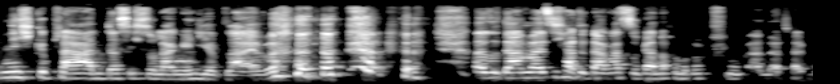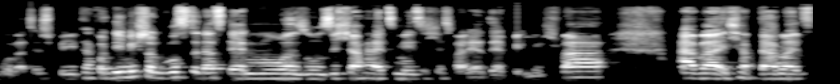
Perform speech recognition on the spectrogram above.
nicht geplant, dass ich so lange hier bleibe. also damals, ich hatte damals sogar noch einen Rückflug anderthalb Monate später, von dem ich schon wusste, dass der nur so sicherheitsmäßig ist, weil der sehr billig war. Aber ich habe damals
